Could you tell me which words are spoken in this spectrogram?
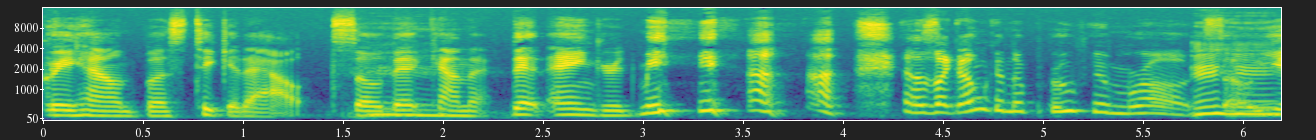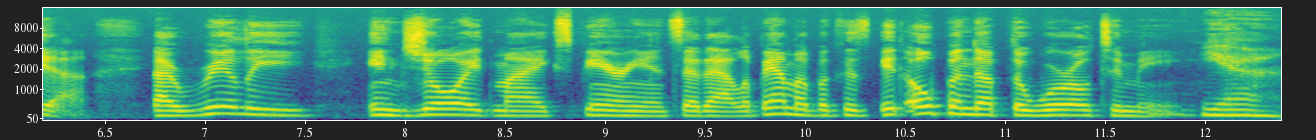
Greyhound bus ticket out. So mm. that kind of that angered me. I was like, I'm going to prove him wrong. Mm-hmm. So yeah, I really enjoyed my experience at Alabama because it opened up the world to me. Yeah.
